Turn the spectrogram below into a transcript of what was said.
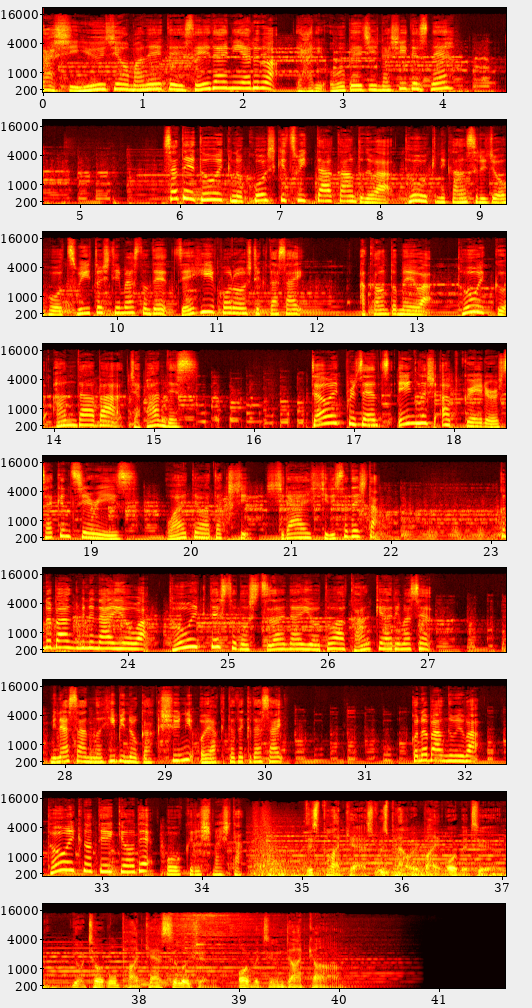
かし友人を招いて盛大にやるのはやはり欧米人らしいですね。さて当育の公式 Twitter アカウントでは TOEIC に関する情報をツイートしていますのでぜひフォローしてください。アカウント名は TOEIC アンダーバージャパンです。TOEIC presents English Upgrader Second Series お相手は私白石りさでした。この番組の内容は TOEIC テストの出題内容とは関係ありません。皆さんの日々の学習にお役立てくださいこの番組は当育の提供でお送りしました This podcast was powered by Orbitune, your total podcast solution. Orbitune.com.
